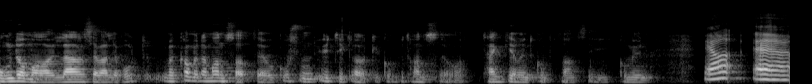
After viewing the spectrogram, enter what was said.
Ungdommer lærer seg veldig fort. Men hva med de ansatte, og hvordan utvikler dere kompetanse og tenker rundt kompetanse i kommunen? Ja, eh,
